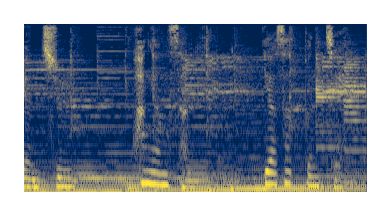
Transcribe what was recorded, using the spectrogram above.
연출 황영선. 여섯 번째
